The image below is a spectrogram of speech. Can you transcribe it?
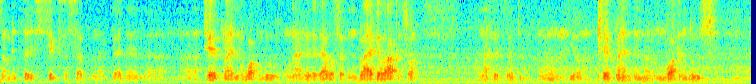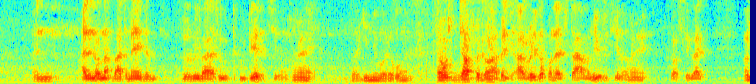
some in 36 or something like that. And uh, uh, Terraplane and Walking Blues. When I heard that, that was up in Blytheville, Arkansas. And I heard that, uh, you know, Terraplane and um, Walking Blues. And I didn't know nothing about the man to, to realize who who did it. You know. Right. But you knew what it was. That was just because I've been I raised up on that style of music. You know. Right. Because see, like, I'm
